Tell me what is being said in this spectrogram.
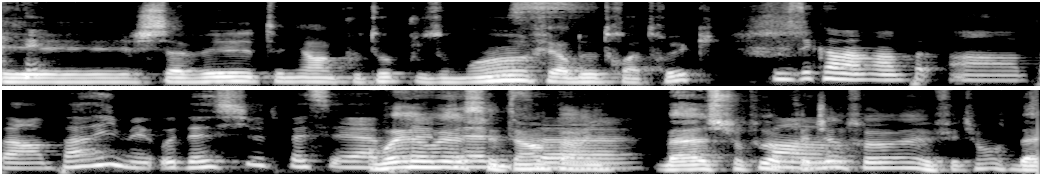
et je savais tenir un couteau plus ou moins, faire deux trois trucs. C'était quand même un, un, pas un pari, mais audacieux de passer à Ouais, ouais, c'était un pari. Euh, bah surtout après James, ouais, effectivement. Bah,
